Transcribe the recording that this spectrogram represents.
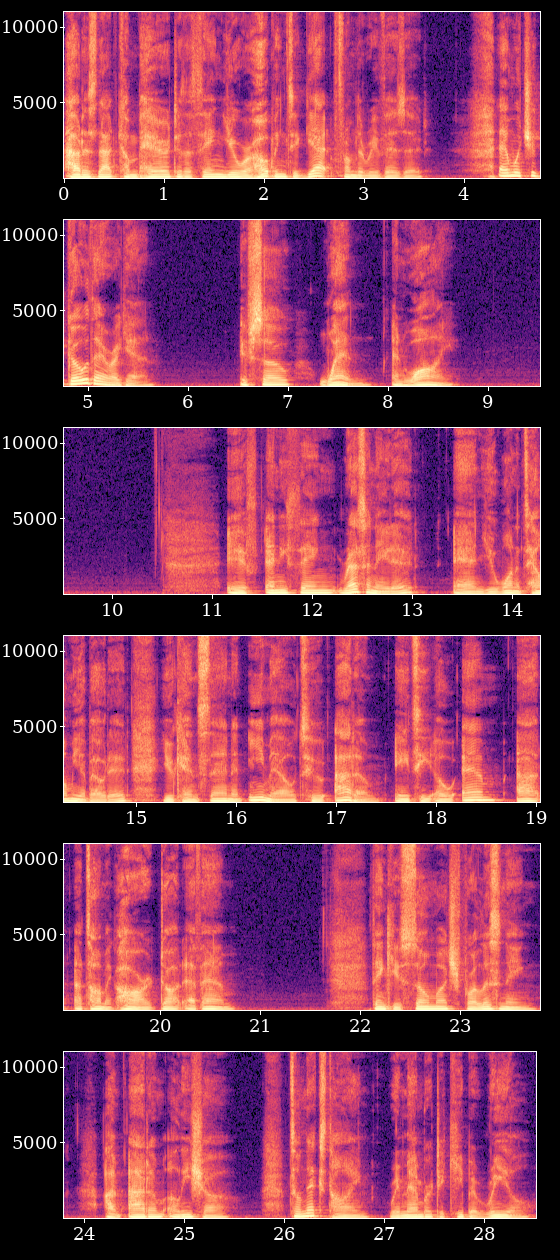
How does that compare to the thing you were hoping to get from the revisit? And would you go there again? If so, when and why? If anything resonated and you want to tell me about it, you can send an email to atom, A-T-O-M, at atomicheart.fm. Thank you so much for listening. I'm Adam Alicia. Till next time, remember to keep it real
